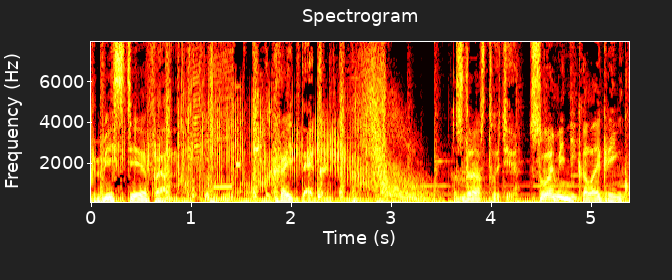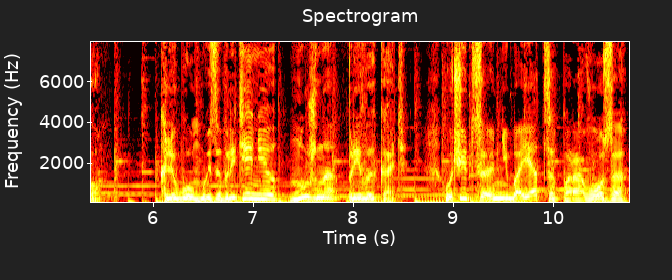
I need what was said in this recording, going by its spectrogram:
Вести FM. Эм. Хай-тек. Здравствуйте, с вами Николай Гринько. К любому изобретению нужно привыкать. Учиться не бояться паровоза,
